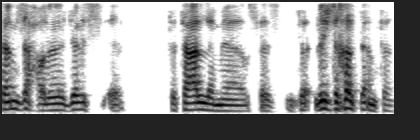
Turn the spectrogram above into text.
تمزح ولا جالس تتعلم يا أستاذ؟ انت ليش دخلت أنت؟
